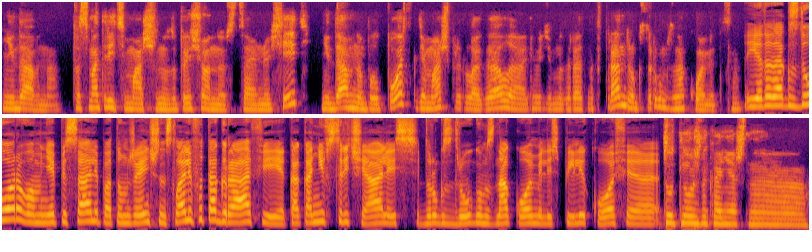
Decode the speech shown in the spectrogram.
Недавно. Посмотрите Машину запрещенную социальную сеть. Недавно был пост, где Маша предлагала людям из разных стран друг с другом знакомиться. И это так здорово. Мне писали потом женщины, слали фотографии, как они встречались друг с другом, знакомились, пили кофе. Тут нужно, конечно,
